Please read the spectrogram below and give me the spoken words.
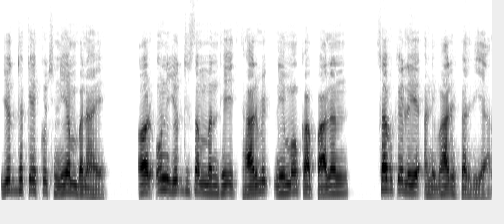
युद्ध के कुछ नियम बनाए और उन युद्ध संबंधी धार्मिक नियमों का पालन सबके लिए अनिवार्य कर दिया।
